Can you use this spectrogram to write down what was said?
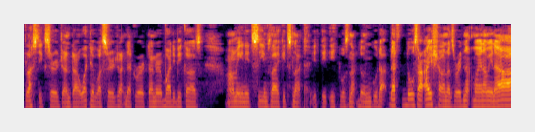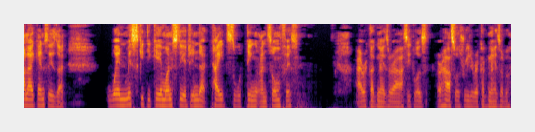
plastic surgeon or whatever surgeon that worked on her body because I mean it seems like it's not it, it, it was not done good. That, that those are Ishawna's word not mine. I mean all I can say is that when Miss Kitty came on stage in that tight suit thing and some face I recognize her ass. It was her ass was really recognizable.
